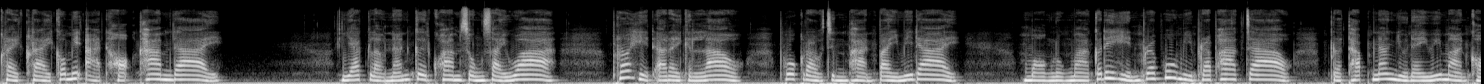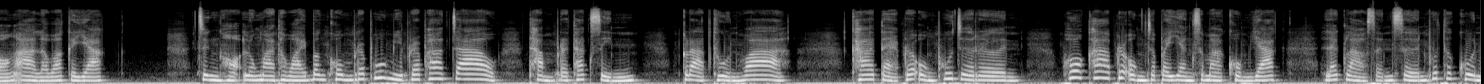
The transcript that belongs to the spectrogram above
ใครๆก็ไม่อาจเหาะข้ามได้ ยักษ์เหล่านั้นเกิดความสงสัยว่า เพราะเหตุอะไรกันเล่า พวกเราจึงผ่านไปไม่ได้ มองลงมาก็ได้เห็นพระผู้มีพระภาคเจ้า ประทับนั่งอยู่ในวิมานของอาลวกยักษ์จึงเหาะลงมาถวายบังคมพระผู้มีพระภาคเจ้าทำประทักษิณ กราบทูลว่า ข้าแต่พระองค์ผู้เจริญ พวกข้าพระองค์จะไปยังสมาคมยักษ์ และกล่าวสรรเสริญพุทธคุณ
